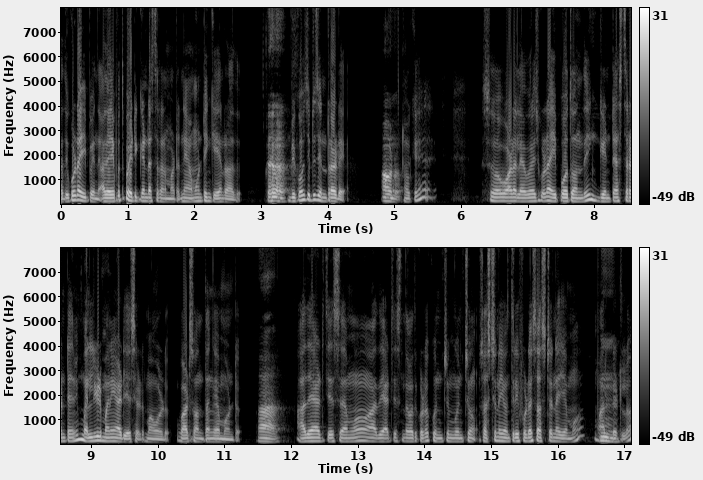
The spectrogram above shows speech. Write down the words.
అది కూడా అయిపోయింది. అది అయిపోతే బయటికి గంటేస్తాడు అనమాట నీ అమౌంట్ ఇంకేం రాదు. బికాజ్ ఇట్ ఈస్ ఇంట్రాడే అవును. ఓకే సో వాడు లెవరేజ్ కూడా అయిపోతుంది. గెంటేస్తారంటే మళ్ళీ మనీ యాడ్ చేశాడు మా వాడు. వాడు సొంతంగా అమౌంట్ అదే యాడ్ చేసాము. అది యాడ్ చేసిన తర్వాత కూడా కొంచెం కొంచెం సస్టైన్ అయ్యాము. త్రీ ఫోర్ డేస్ సస్టైన్ అయ్యాము మార్కెట్లో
